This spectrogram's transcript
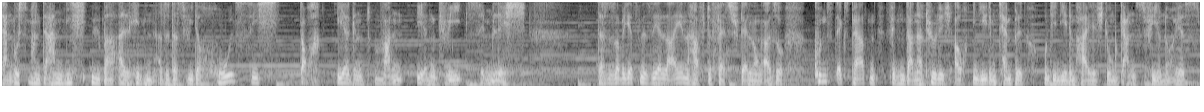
dann muss man da nicht überall hin. Also das wiederholt sich doch irgendwann irgendwie ziemlich. Das ist aber jetzt eine sehr laienhafte Feststellung. Also Kunstexperten finden da natürlich auch in jedem Tempel und in jedem Heiligtum ganz viel Neues.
